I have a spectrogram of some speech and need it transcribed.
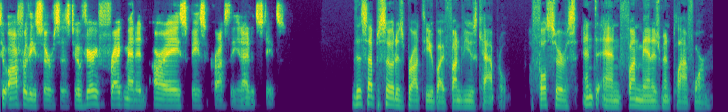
to offer these services to a very fragmented RIA space across the United States. This episode is brought to you by FundViews Capital, a full service end to end fund management platform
